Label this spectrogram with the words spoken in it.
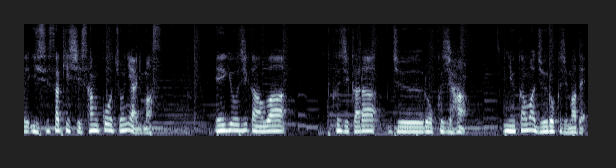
伊勢崎市三高町にあります。営業時間は9時から16時半、入館は16時まで。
